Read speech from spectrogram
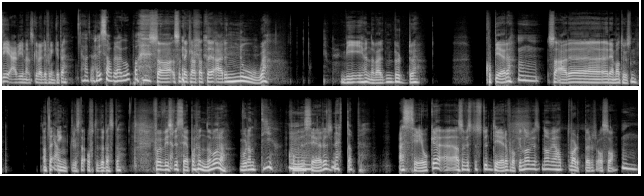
det er vi mennesker veldig flinke til. ja, det er vi sabla gode på. Så, så det er klart at det er noe vi i hundeverden burde kopiere. Mm. så er det Rema 1000. At det Ja. enkleste er ofte det beste. For hvis Ja. vi ser på hundene våre, hvordan de kommuniserer Nettopp. Jeg ser jo ikke eh, Altså, hvis du studerer flokken Nå nå har vi hatt valper også. Mm.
